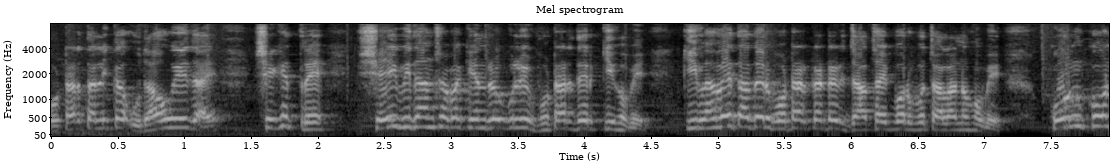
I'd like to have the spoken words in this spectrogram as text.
ভোটার তালিকা উধাও হয়ে যায়, সেক্ষেত্রে সেই বিধানসভা কেন্দ্রগুলির ভোটারদের কি হবে? কীভাবে তাদের ভোটার কার্ডের যাচাই পর্ব চালানো হবে? কোন কোন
